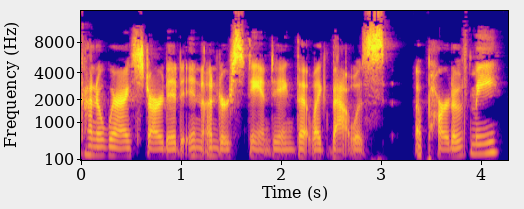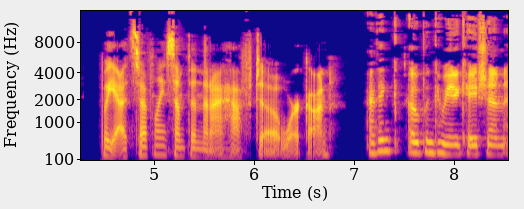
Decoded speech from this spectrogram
kind of where I started in understanding that like that was a part of me. But yeah, it's definitely something that I have to work on. I think open communication,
